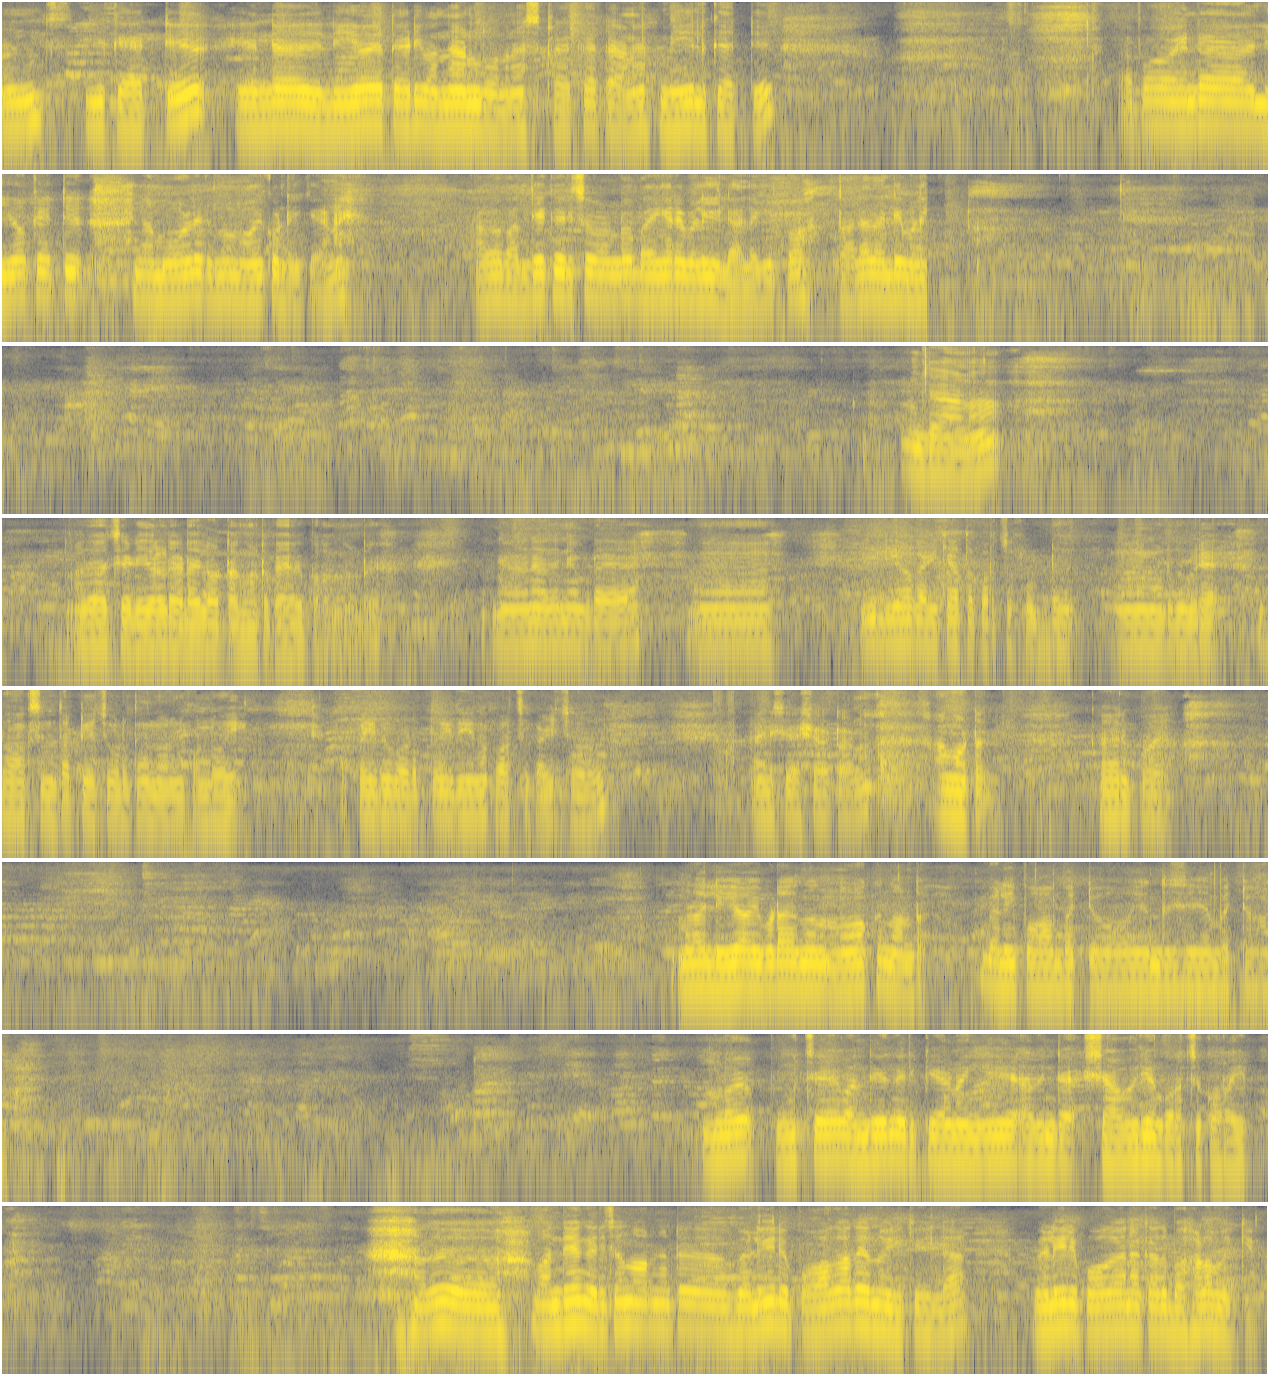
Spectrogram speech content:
Friends ഈ കാറ്റ് എന്റെ ലിയോയെ തേടി വന്നതാണെന്ന് തോന്നുന്നത് സ്ട്രേ കാറ്റാണ് മെയിൽ കാറ്റ്. അപ്പോൾ എന്റെ ലിയോ കാറ്റ് ഞാൻ മുകളിലിരുന്ന് നോയിക്കൊണ്ടിരിക്കുകയാണ് അപ്പോൾ വന്ധ്യക്കരിച്ചുകൊണ്ട് ഭയങ്കര വെളിയില്ല. അല്ലെങ്കിൽ ഇപ്പോൾ തല തല്ലി വിളി ഇതാണ് അത് ആ ചെടികളുടെ ഇടയിലോട്ട് അങ്ങോട്ട് കയറി പോകുന്നുണ്ട്. ഞാനതിനിവിടെ ഈ ലിയോ കഴിക്കാത്ത കുറച്ച് ഫുഡ് അങ്ങോട്ട് ദൂരെ ഡോഗ്സിന് തട്ടി വെച്ച് കൊടുക്കാമെന്ന് പറഞ്ഞ് കൊണ്ടുപോയി. അപ്പോൾ ഇത് കൊടുത്ത് ഇതിൽ നിന്ന് കുറച്ച് കഴിച്ചോളൂ. അതിന് ശേഷമായിട്ടാണ് അങ്ങോട്ട് കയറിപ്പോയത്. നമ്മുടെ ലിയോ ഇവിടെ നിന്ന് നോക്കുന്നുണ്ട് വെളിയിൽ പോകാൻ പറ്റുമോ എന്ത് ചെയ്യാൻ പറ്റുമോ നമ്മൾ പൂച്ചയെ വന്ധ്യം കരിക്കുകയാണെങ്കിൽ അതിന്റെ ശൗര്യം കുറച്ച് കുറയും. അത് വന്ധ്യം കരിച്ചെന്ന് പറഞ്ഞിട്ട് വെളിയിൽ പോകാതെ ഒന്നും ഇരിക്കില്ല വെളിയിൽ പോകാനൊക്കെ അത് ബഹളം വയ്ക്കും.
